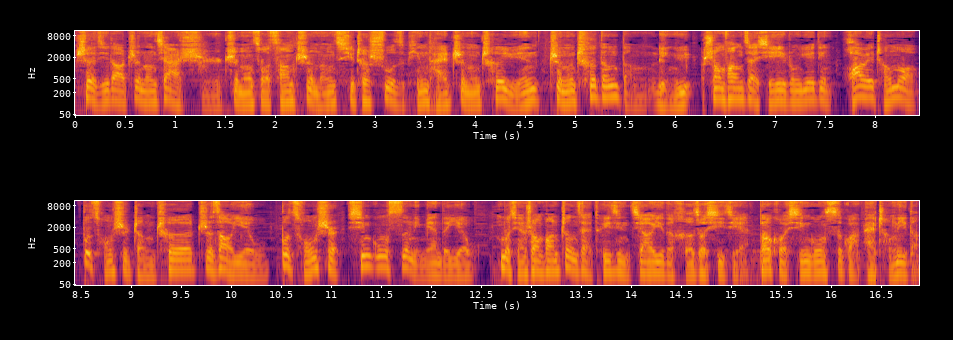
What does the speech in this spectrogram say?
涉及到智能驾驶、智能座舱、智能汽车数字平台、智能车云、智能车灯等领域，双方在协议中约定，华为承诺不从事整车制造业务，不从事新公司里面的业务。目前双方正在推进交易的合作细节，包括新公司挂牌成立等。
